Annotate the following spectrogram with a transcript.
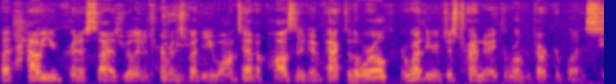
but how you criticize really determines whether you want to have a positive impact in the world or whether you're just trying to make the world a darker place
